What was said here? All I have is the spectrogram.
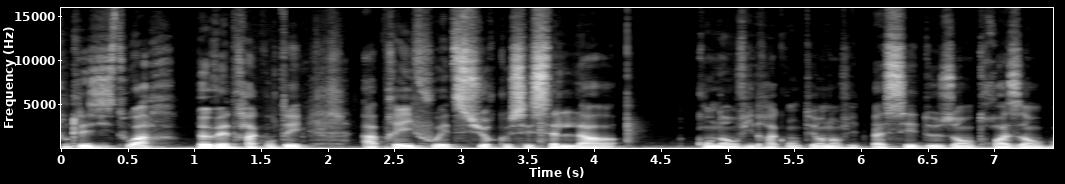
toutes les histoires peuvent être racontées. Après, il faut être sûr que c'est celle-là qu'on a envie de raconter, on a envie de passer deux ans, trois ans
